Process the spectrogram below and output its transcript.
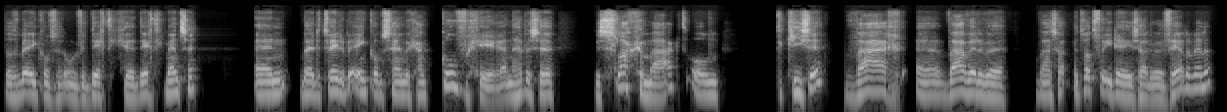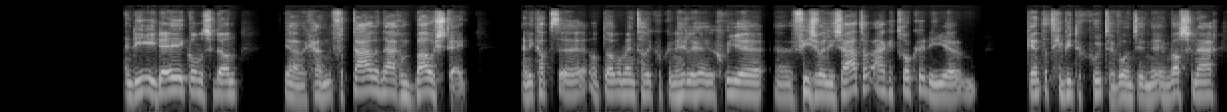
was een bijeenkomst met ongeveer 30, 30 mensen. En bij de tweede bijeenkomst zijn we gaan convergeren. En hebben ze de slag gemaakt om te kiezen waar, waar willen we, waar met wat voor ideeën zouden we verder willen. En die ideeën konden ze dan ja, we gaan vertalen naar een bouwsteen. En ik had, op dat moment had ik ook een hele goede visualisator aangetrokken. Die kent dat gebied ook goed. Hij woont in, in Wassenaar.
